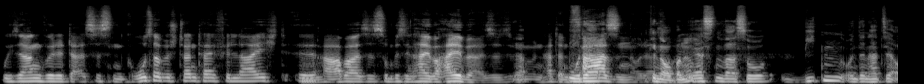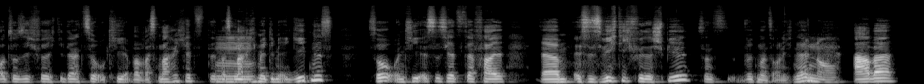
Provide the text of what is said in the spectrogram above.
wo ich sagen würde, da ist es ein großer Bestandteil vielleicht, äh, Mhm. aber es ist so ein bisschen halbe halbe. Also Ja. man hat dann Oder- Phasen oder Genau, so. beim ne? ersten war es so, bieten und dann hat der Autor sich vielleicht gedacht, so, okay, aber was mache ich jetzt, was Mhm. mache ich mit dem Ergebnis? So, und hier ist es jetzt der Fall, ähm, es ist wichtig für das Spiel, sonst wird man es auch nicht nennen, Genau. aber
